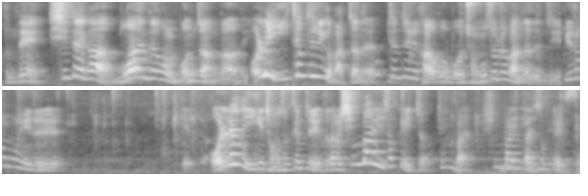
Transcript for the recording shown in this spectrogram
근데 시대가 무한대공을 먼저 안 가야 돼. 원래 이 템트리가 맞잖아요. 이 템트리 가고 뭐 정수를 간다든지 유령무이를 원래는 이게 정석 템트리에요. 그 다음에 신발이 섞여 있죠. 신발, 신발까지 섞여 있고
